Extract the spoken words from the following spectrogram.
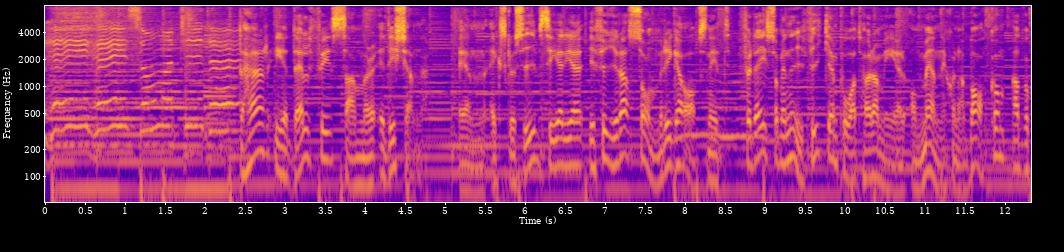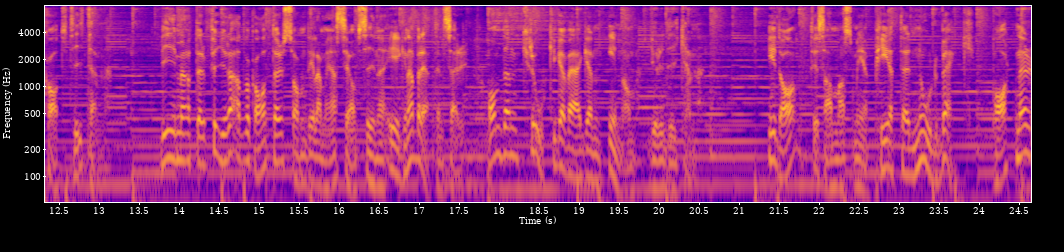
hej, hej, sommartider. Det här är Delphi Summer Edition. En exklusiv serie i fyra somriga avsnitt för dig som är nyfiken på att höra mer om människorna bakom advokattiteln. Vi möter fyra advokater som delar med sig av sina egna berättelser om den krokiga vägen inom juridiken. Idag tillsammans med Peter Nordbäck, partner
